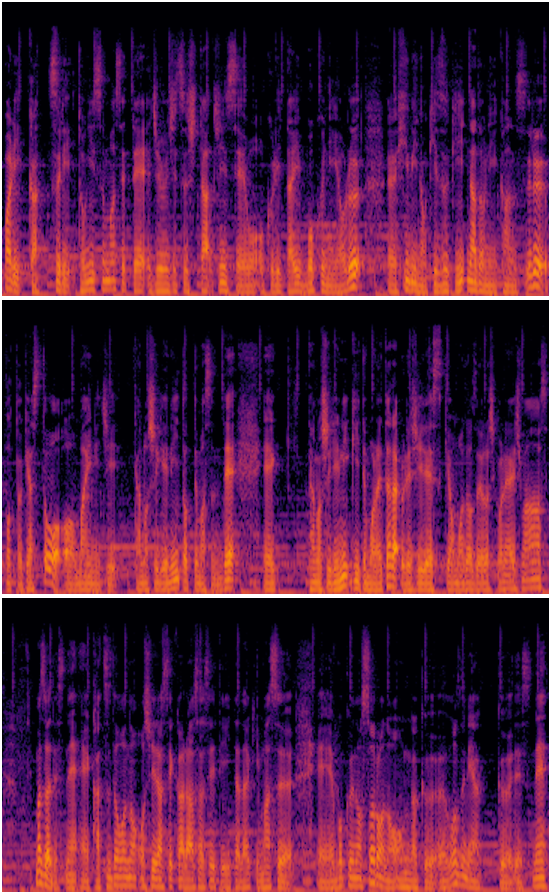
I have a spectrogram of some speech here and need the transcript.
ぱりがっつり研ぎ澄ませて充実した人生を送りたい僕による、え日々の気づきなどに関するポッドキャストを毎日楽しげに撮ってますんで、え楽しげに聞いてもらえたら嬉しいです。今日もどうぞよろしくお願いします。まずはですね活動のお知らせからさせていただきます、えー、僕のソロの音楽ウォズニャックですね、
